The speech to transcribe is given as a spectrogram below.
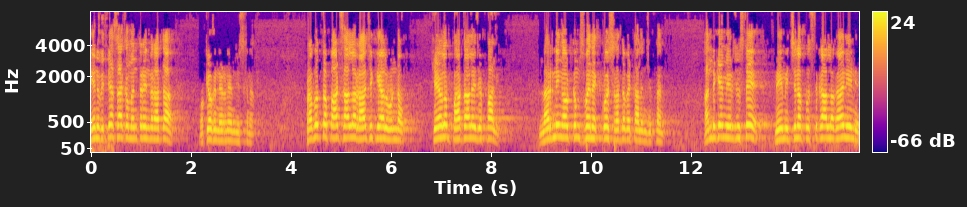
నేను విద్యాశాఖ మంత్రి అయిన తర్వాత ఒకే ఒక నిర్ణయం తీసుకున్నా. ప్రభుత్వ పాఠశాలలో రాజకీయాలు ఉండవు. కేవలం పాఠాలే చెప్పాలి. లర్నింగ్ అవుట్కమ్స్ పైన ఎక్కువ శ్రద్ధ పెట్టాలని చెప్పాను. అందుకే మీరు చూస్తే మేము ఇచ్చిన పుస్తకాల్లో కానివ్వండి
